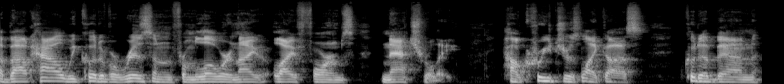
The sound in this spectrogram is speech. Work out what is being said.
about how we could have arisen from lower life forms naturally, how creatures like us could have been,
